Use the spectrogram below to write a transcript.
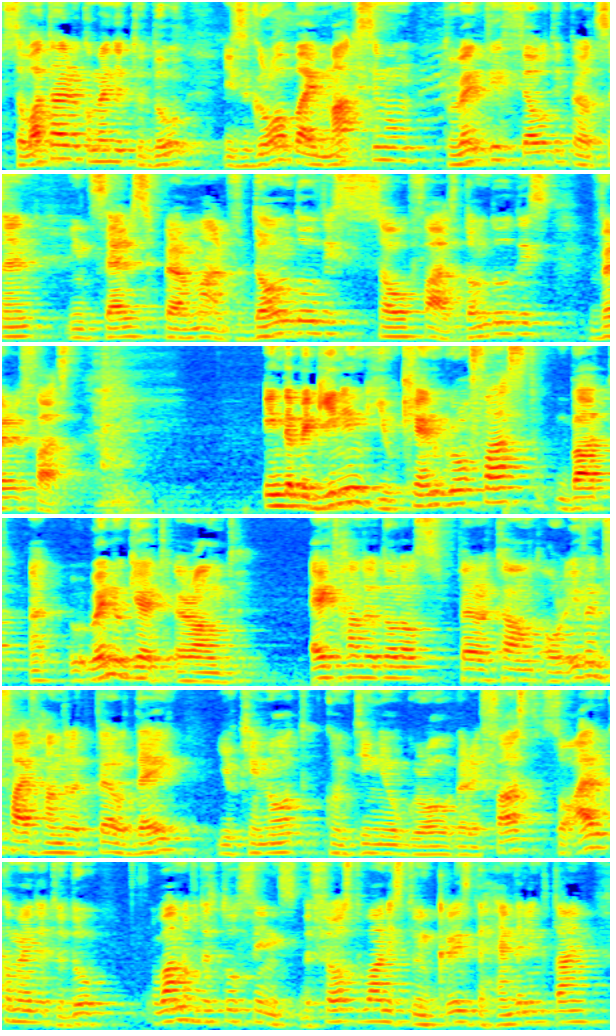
So what I recommend you to do is grow by maximum 20-30% in sales per month. Don't do this so fast. Don't do this very fast. In the beginning, you can grow fast, but uh, when you get around $800 per account or even 500 per day, you cannot continue grow very fast. So I recommend you to do one of the two things. The first one is to increase the handling time,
